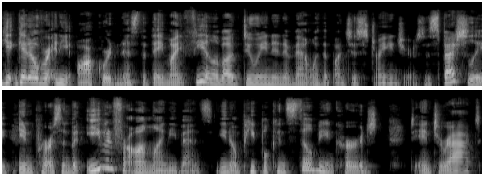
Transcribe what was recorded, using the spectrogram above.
get, get over any awkwardness that they might feel about doing an event with a bunch of strangers, especially in person, but even for online events, you know, people can still be encouraged to interact.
